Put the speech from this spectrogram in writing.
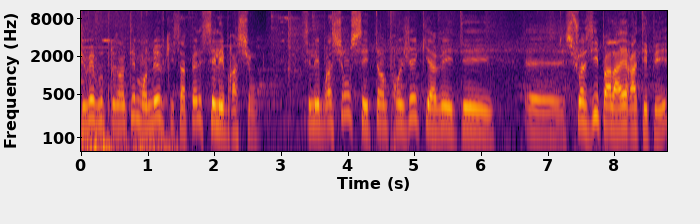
Je vais vous présenter mon œuvre qui s'appelle Célébration. Célébration, c'est un projet qui avait été euh, choisi par la RATP.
